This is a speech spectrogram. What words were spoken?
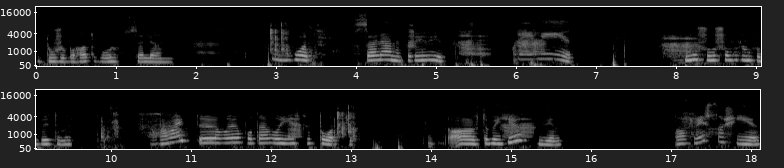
дуже багато було селянів. От, селяни, привіт. Привіт! Ну що, що будемо робити ми? Давайте ми будемо їсти тортик. А в тебе є він? Ну, звісно ж є.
